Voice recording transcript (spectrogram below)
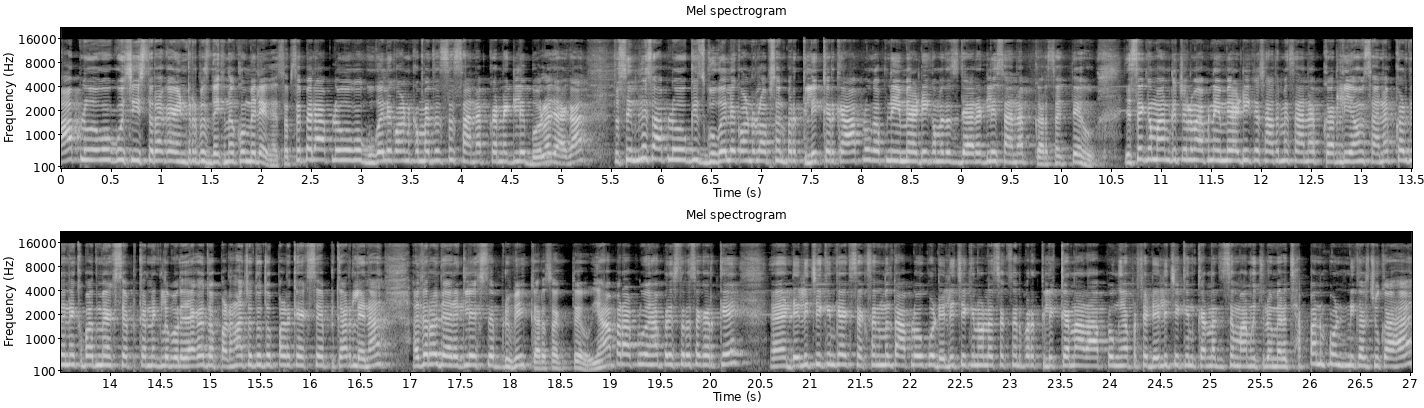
आप लोगों को कुछ इस तरह का इंटरफेस देखने को मिलेगा। सबसे पहले आप लोगों को गूगल अकाउंट की मदद से साइनअप करने के लिए बोला जाएगा। तो सिंपली से आप लोगों को इस गूगल अकाउंट वाले ऑप्शन पर क्लिक करके आप लोग अपनी ईमेल आईडी की मदद से डायरेक्टली साइनअप कर सकते हो। जैसे कि मान के चलो मैं अपने ईमेल आईडी के साथ में साइनअप कर लिया हूँ। साइनअप कर देने के बाद में एक्सेप्ट करने के लिए बोला जाएगा। तो पढ़ना चाहते हो तो पढ़ के एक्सेप्ट कर लेना। अदरवाइज़ डायरेक्टली एक्सेप्ट भी कर सकते हो। यहाँ पर आप लोग यहाँ पर इस तरह से करके डेली चेकिन का एक सेक्शन मिलता है। आप लोगों को डेली चेकिन वाला सेक्शन पर क्लिक करना और आप लोग यहाँ पर से डेली चेकिन करना। जैसे मान के चलो मेरा छप्पन पॉइंट निकल चुका है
